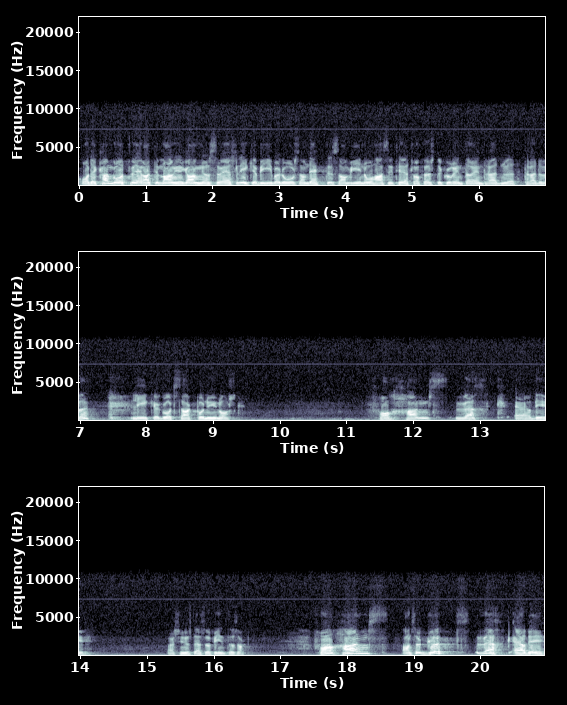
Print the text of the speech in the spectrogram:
Og Det kan godt være at det mange ganger så er slike bibelord som dette som vi nå har sitert fra 1. Korinter 1,30, like godt sagt på nynorsk. For Hans verk er det Jeg synes det er så fint å sagt. For Hans, altså Guds verk, er det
